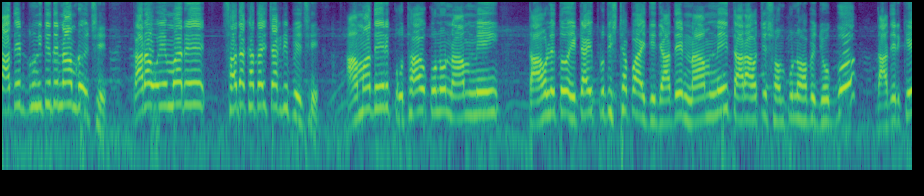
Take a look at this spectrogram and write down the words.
কাদের দুর্নীতিতে নাম রয়েছে। কারা ওএমআরে সাদা খাতায় চাকরি পেয়েছে? আমাদের কোথাও কোনো নাম নেই তাহলে তো এটাই প্রতিষ্ঠা পায় যে যাদের নাম নেই তারা হচ্ছে সম্পূর্ণভাবে যোগ্য তাদেরকে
